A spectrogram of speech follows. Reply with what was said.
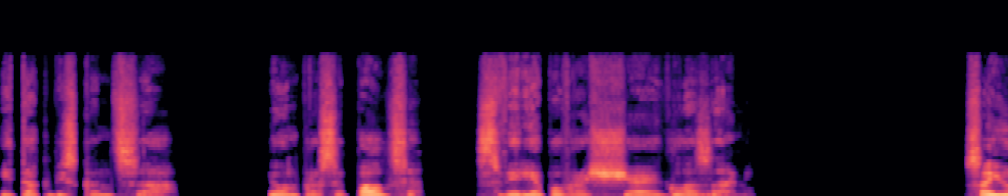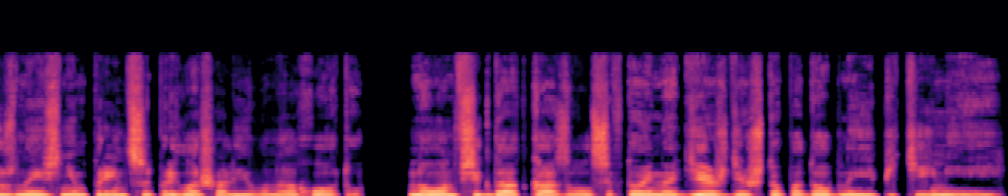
и так без конца, и он просыпался, свирепо вращая глазами. Союзные с ним принцы приглашали его на охоту, но он всегда отказывался в той надежде, что, подобной эпитимии,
